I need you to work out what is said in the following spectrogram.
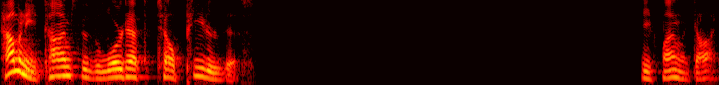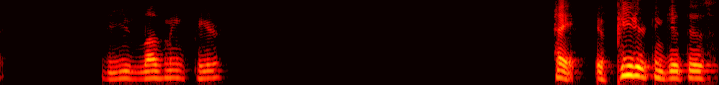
How many times did the Lord have to tell Peter this? He finally got it. Do you love me, Peter? Hey, if Peter can get this,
